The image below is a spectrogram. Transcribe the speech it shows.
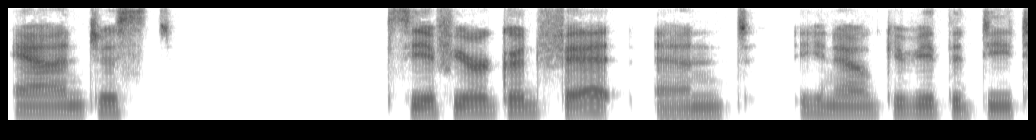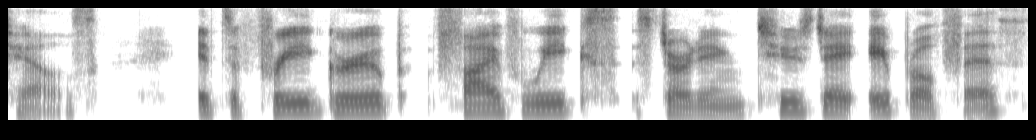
and just see if you're a good fit and, you know, give you the details. It's a free group, five weeks starting Tuesday, April 5th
